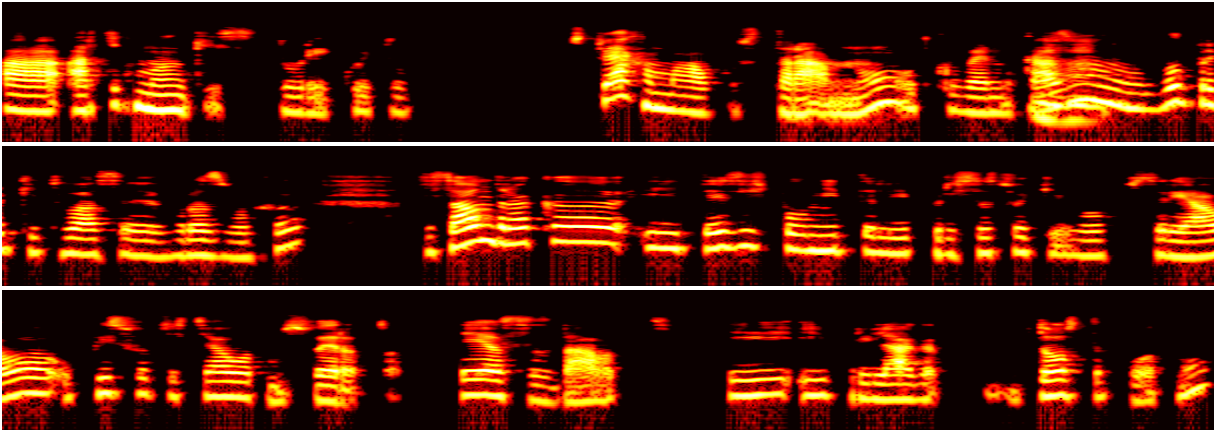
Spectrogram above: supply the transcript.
а, Arctic Monkeys, дори, които стояха малко странно, откровенно казано, Мгм. но въпреки това се връзваха. Та саундрака и тези изпълнители, присъствайки в сериала, описват изцяло атмосферата. Те я създават и, и прилягат доста плътно.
